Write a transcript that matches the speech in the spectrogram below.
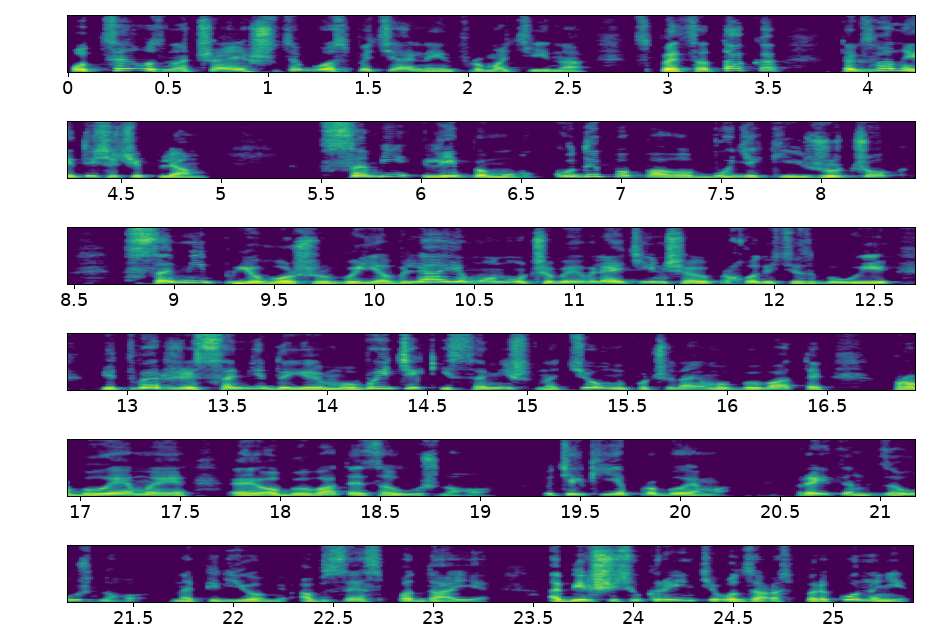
оце означає, що це була спеціальна інформаційна спецатака, так званий тисячі плям. Самі ліпимо, куди попало будь-який жучок, самі його ж виявляємо. Ну чи виявляють інше, але проходить СБУ і підтверджує, самі даємо витік, і самі ж на цьому починаємо оббивати проблеми, е, оббивати залужного. От тільки є проблема. Рейтинг залужного на підйомі, а вже спадає. А більшість українців от зараз переконані,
